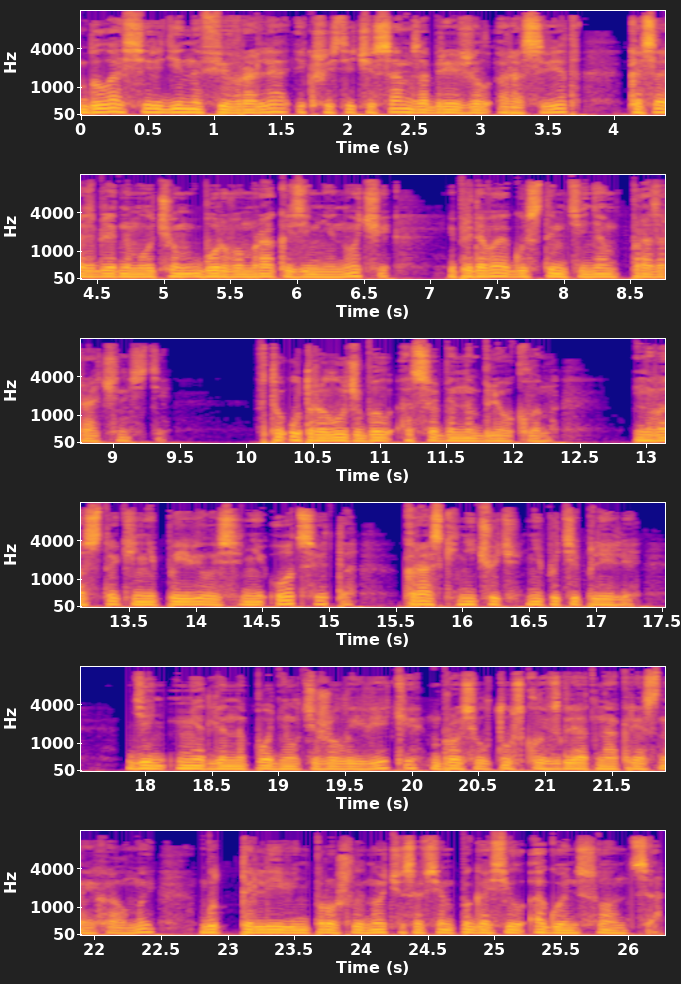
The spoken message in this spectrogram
Была середина февраля, и к шести часам забрежил рассвет, касаясь бледным лучом бурого мрака зимней ночи и придавая густым теням прозрачности. В то утро луч был особенно блеклым. На востоке не появилось ни отцвета, краски ничуть не потеплели — День медленно поднял тяжелые веки, бросил тусклый взгляд на окрестные холмы, будто ливень прошлой ночи совсем погасил огонь солнца.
